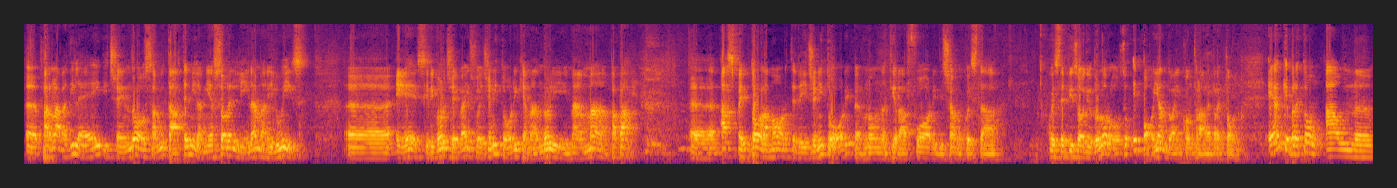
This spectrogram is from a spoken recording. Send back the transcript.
eh, parlava di lei dicendo salutatemi la mia sorellina Marie-Louise eh, e si rivolgeva ai suoi genitori chiamandoli mamma, papà. Eh, aspettò la morte dei genitori per non tirar fuori diciamo, questo episodio doloroso e poi andò a incontrare Breton. E anche Breton un,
